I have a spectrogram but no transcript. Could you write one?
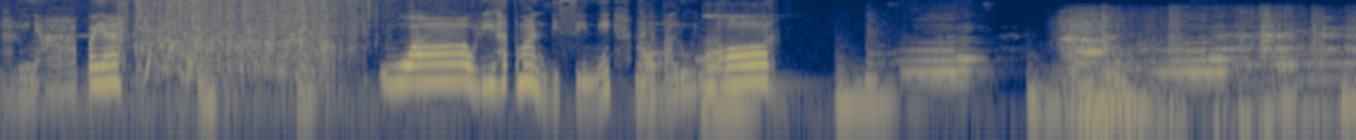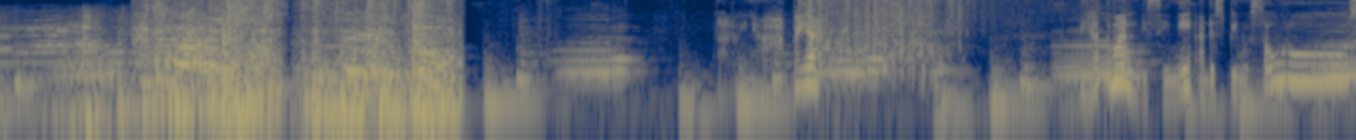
Lalu ini apa ya? Wow, lihat teman, di sini ada palutor. Ada Spinosaurus.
